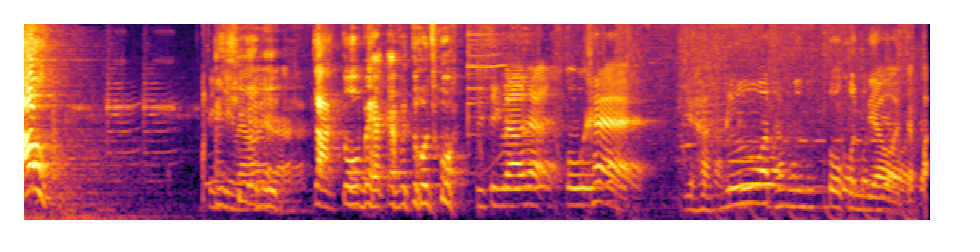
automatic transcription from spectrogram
เอ้าจไอ้ริงๆเชี่แล้ยวดิเนี่ยนะจากตัวแบกกลายเป็นตัวโทษจริงๆแล้วเนี่ยกูแค่อยากรู้ว่าถ้ามึงตัวคนเดียวอะจะไป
